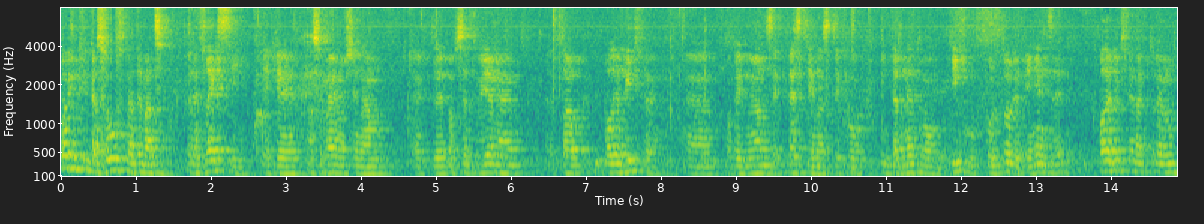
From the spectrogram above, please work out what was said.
Powiem kilka słów na temat refleksji, jakie nasuwają się nam, gdy obserwujemy to pole bitwy e, obejmujące kwestie na styku internetu, plików, kultury, pieniędzy. Pole bitwy, na którym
